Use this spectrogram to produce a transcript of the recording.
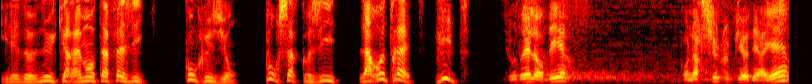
il est devenu carrément aphasique. Conclusion. Pour Sarkozy, la retraite, vite Je voudrais leur dire qu'on a reçu le pied au derrière,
